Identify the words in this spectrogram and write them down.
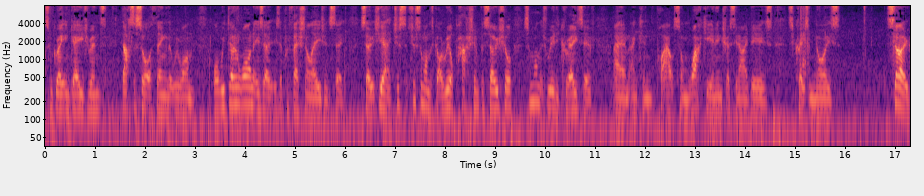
some great engagements. That's the sort of thing that we want. What we don't want is a, is a professional agency. So it's, yeah, just, just someone that's got a real passion for social, someone that's really creative um, and can put out some wacky and interesting ideas to create some noise so,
